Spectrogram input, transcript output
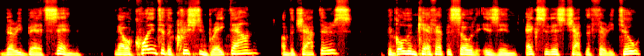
Very bad sin. Now, according to the Christian breakdown of the chapters, the golden calf episode is in Exodus chapter 32.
